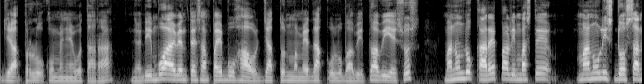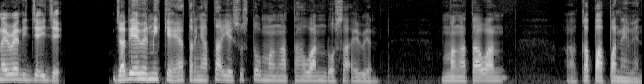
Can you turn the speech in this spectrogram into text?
ja perlu ku menyewutara. Jadi mbua evente sampai buhau jatun memedak ulu babi itu abi Yesus manunduk karepa limbas te manulis dosa newen ije ije. Jadi ewen mike ya ternyata Yesus tuh mengetahuan dosa ewen. Mengetahuan uh, kepapan ewen.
